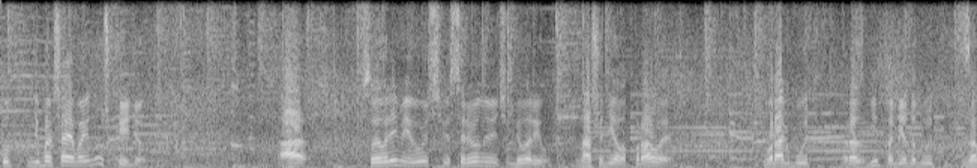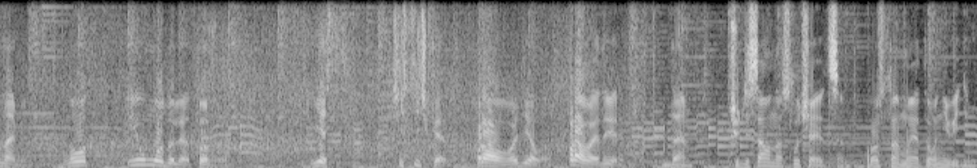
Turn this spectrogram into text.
тут небольшая войнушка идет. А в свое время Иосиф Виссарионович говорил, наше дело правое, враг будет разбит, победа будет за нами. Ну вот и у модуля тоже есть частичка правого дела, правая дверь. Да, чудеса у нас случаются, просто мы этого не видим.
